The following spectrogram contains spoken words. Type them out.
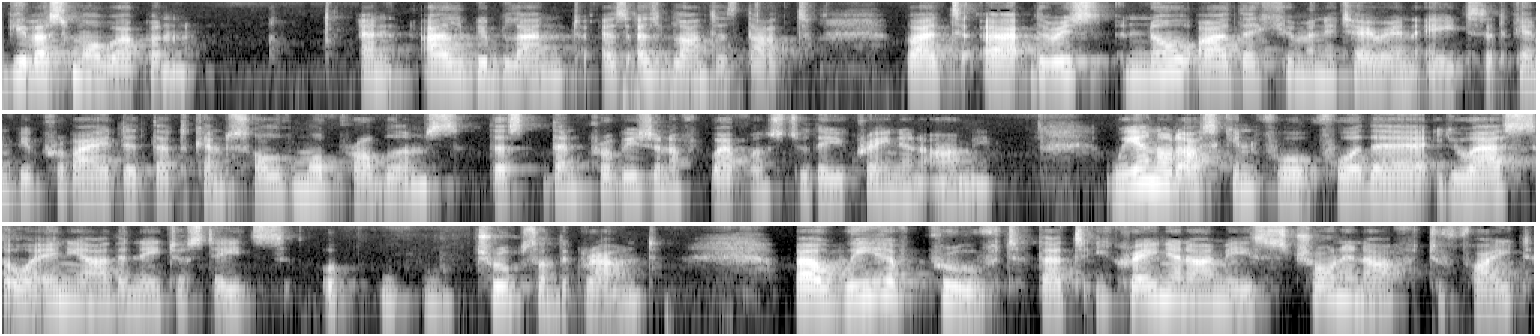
Give us more weapon. And I'll be blunt, as, as blunt as that. But uh, there is no other humanitarian aid that can be provided that can solve more problems than provision of weapons to the Ukrainian army. We are not asking for, for the US or any other NATO states troops on the ground, but we have proved that Ukrainian army is strong enough to fight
